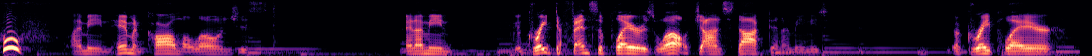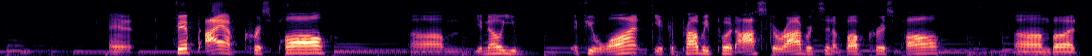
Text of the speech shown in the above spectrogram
whew. I mean, him and Karl Malone just, and I mean, a great defensive player as well, John Stockton. I mean, he's a great player. And fifth, I have Chris Paul. Um, you know, you if you want, you could probably put Oscar Robertson above Chris Paul. Um, but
